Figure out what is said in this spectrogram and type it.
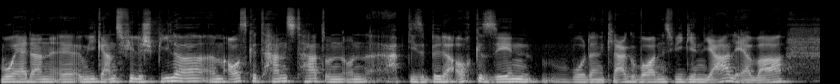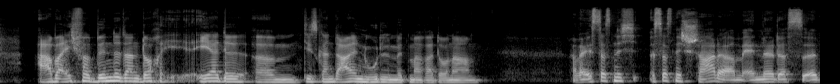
wo er dann äh, irgendwie ganz viele Spieler ähm, ausgetanzt hat und, und habe diese Bilder auch gesehen, wo dann klar geworden ist, wie genial er war. Aber ich verbinde dann doch eher die, ähm, die Skandalnudel mit Maradona. Aber ist das nicht, ist das nicht schade am Ende, dass, äh,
